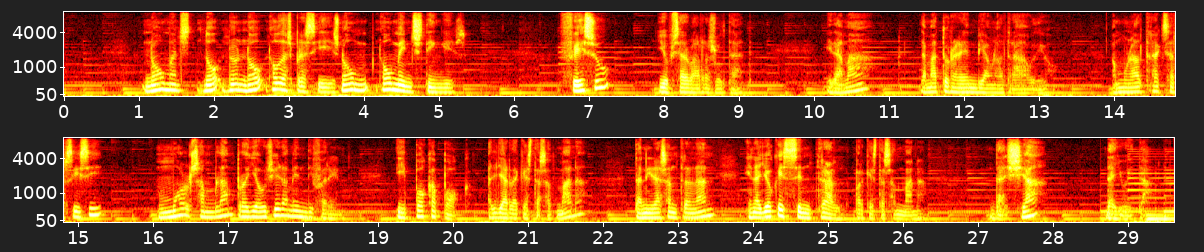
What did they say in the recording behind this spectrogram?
No ho, mens, no, no, no, no ho desprecis, no, no ho menys tinguis. Fes-ho i observa el resultat. I demà, demà tornaré a enviar un altre àudio amb un altre exercici molt semblant però lleugerament diferent i a poc a poc, al llarg d'aquesta setmana, t'aniràs entrenant en allò que és central per aquesta setmana, deixar de lluitar.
